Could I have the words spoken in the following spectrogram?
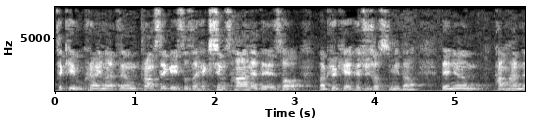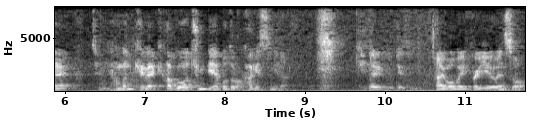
특히 우크라이나 등 프랑스에게 있어서 핵심 사안에 대해서 아, 그렇게 해 주셨습니다. 내년 방한을 한번 계획하고 준비해 보도록 하겠습니다. 기다리고 있겠습니다. I will wait for you in Seoul.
